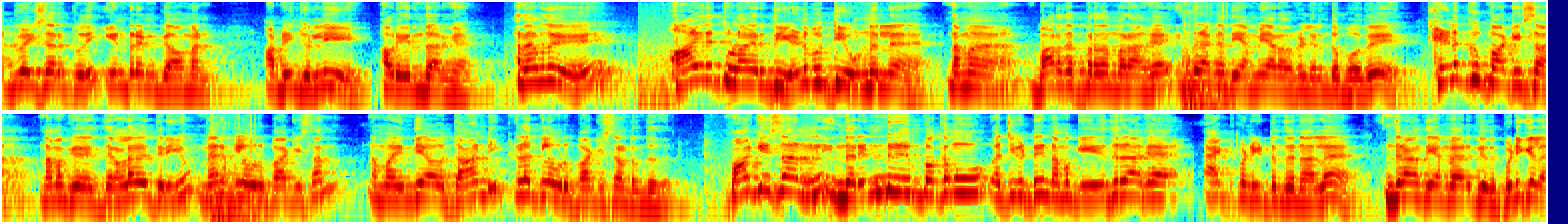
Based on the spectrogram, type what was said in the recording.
adviser to the interim government அப்படின்னு சொல்லி அவர் இருந்தாருங்க. அதாவது ஆயிரத்தி தொள்ளாயிரத்தி எழுபத்தி ஒன்றில் நம்ம பாரத பிரதமராக இந்திரா காந்தி அம்மையார் அவர்கள் இருந்தபோது கிழக்கு பாகிஸ்தான் நமக்கு நல்லாவே தெரியும் மேற்கில் ஒரு பாகிஸ்தான் நம்ம இந்தியாவை தாண்டி கிழக்கில் ஒரு பாகிஸ்தான் இருந்தது. பாகிஸ்தான் இந்த ரெண்டு பக்கமும் வச்சுக்கிட்டு நமக்கு எதிராக ஆக்ட் பண்ணிட்டு இருந்ததுனால இந்திரா காந்தி அம்மையாருக்கு இது பிடிக்கல.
